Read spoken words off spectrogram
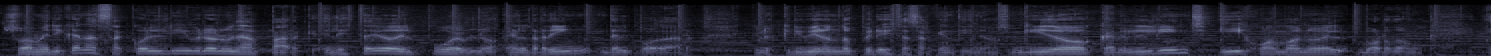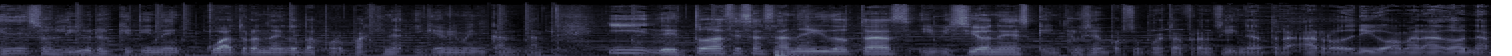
Sudamericana sacó el libro Luna Park, El Estadio del Pueblo, El Ring del Poder, que lo escribieron dos periodistas argentinos, Guido Caroli Lynch y Juan Manuel Bordón es de esos libros que tienen cuatro anécdotas por página y que a mí me encantan. Y de todas esas anécdotas y visiones, que incluyen por supuesto a Francina, a Rodrigo, a Maradona,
